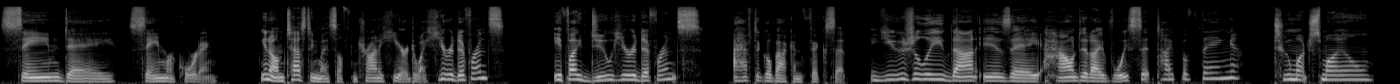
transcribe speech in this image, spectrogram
same day, same recording. You know, I'm testing myself and trying to hear. Do I hear a difference? If I do hear a difference, I have to go back and fix it. Usually that is a how did I voice it type of thing. Too much smile.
